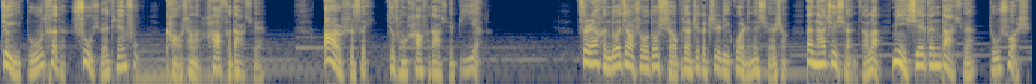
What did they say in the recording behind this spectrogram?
就以独特的数学天赋考上了哈佛大学，二十岁就从哈佛大学毕业了。虽然很多教授都舍不得这个智力过人的学生，但他却选择了密歇根大学读硕士。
